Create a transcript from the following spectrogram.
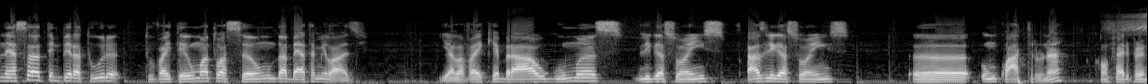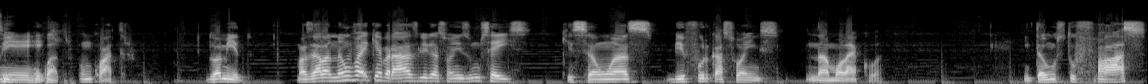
nessa temperatura, tu vai ter uma atuação da beta-milase. E ela vai quebrar algumas ligações, as ligações uh, 1,4, né? Confere para mim, Henrique. 1,4. 1,4 do amido. Mas ela não vai quebrar as ligações 1,6 que são as bifurcações na molécula. Então, se tu faz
